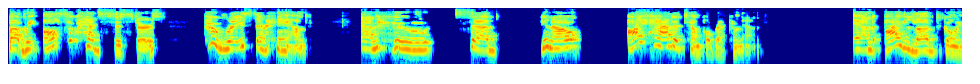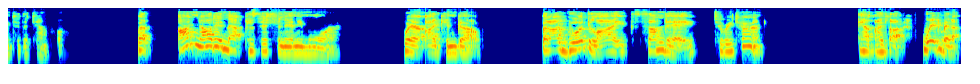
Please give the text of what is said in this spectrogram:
But we also had sisters who raised their hand and who said, you know, I had a temple recommend and I loved going to the temple, but I'm not in that position anymore where I can go. But I would like someday to return. And I thought, wait a minute.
